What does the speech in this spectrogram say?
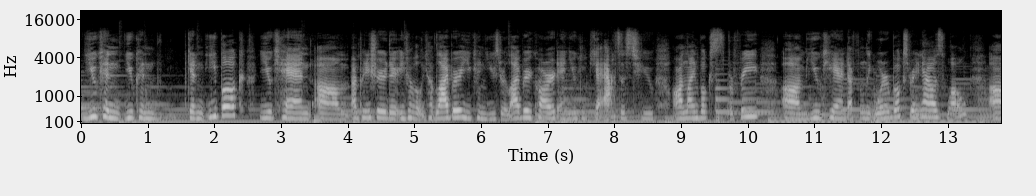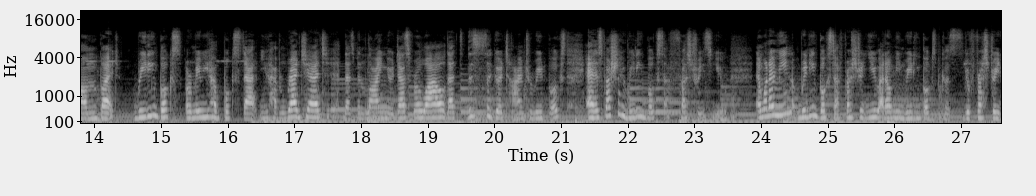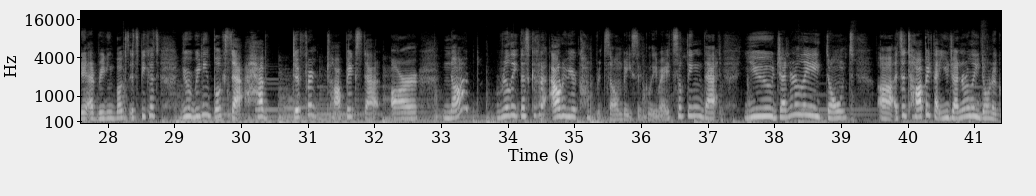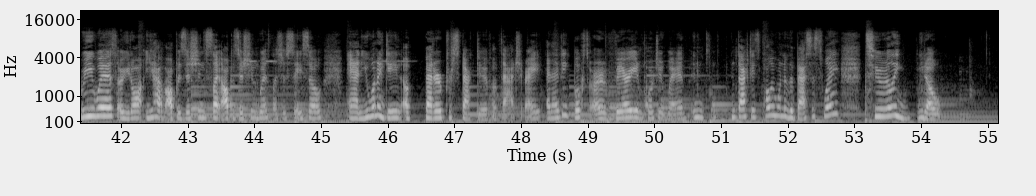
you can you can get an ebook. You can, um, I'm pretty sure that if you have a, you have library, you can use your library card and you can get access to online books for free. Um, you can definitely order books right now as well. Um, but reading books, or maybe you have books that you haven't read yet, that's been lying in your desk for a while, that this is a good time to read books, and especially reading books that frustrates you. And when I mean reading books that frustrate you, I don't mean reading books because you're frustrated at reading books. It's because you're reading books that have different topics that are not really that's kind of out of your comfort zone basically right something that you generally don't uh, it's a topic that you generally don't agree with or you don't you have opposition slight opposition with let's just say so and you want to gain a better perspective of that right? And i think books are a very important way in, in fact it's probably one of the bestest way to really you know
